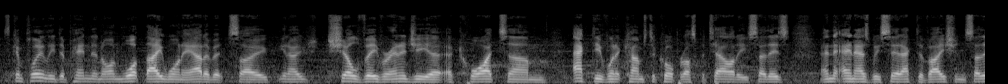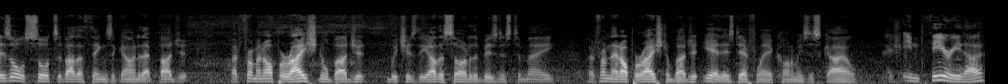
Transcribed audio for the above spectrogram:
It's completely dependent on what they want out of it. So you know, Shell Viva Energy are, are quite um, active when it comes to corporate hospitality. So there's and and as we said, activation. So there's all sorts of other things that go into that budget. But from an operational budget, which is the other side of the business to me, but from that operational budget, yeah, there's definitely economies of scale. In theory, though,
